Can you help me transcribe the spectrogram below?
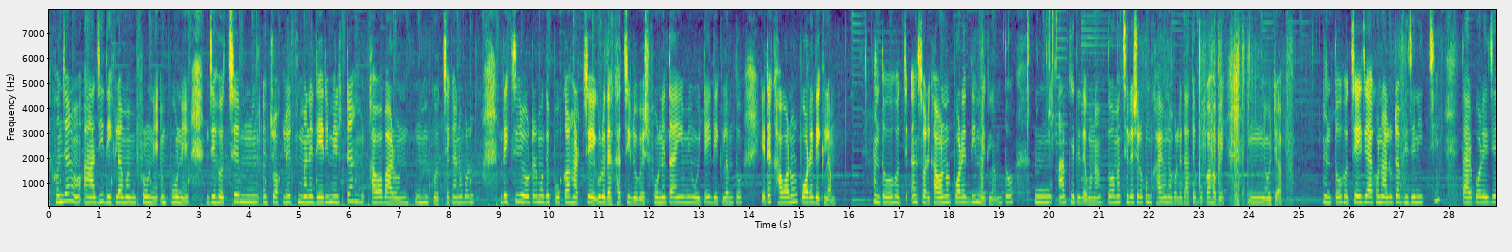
এখন জানো আজই দেখলাম আমি ফোনে ফোনে যে হচ্ছে চকলেট মানে ডেয়ারি মিল্কটা খাওয়া বারণ করছে কেন বলো তো? দেখছি যে ওটার মধ্যে পোকা হাঁটছে, এগুলো দেখাচ্ছিল বেশ ফোনে, তাই আমি ওইটাই দেখলাম। তো এটা খাওয়ানোর পরে দেখলাম। তো হচ্ছে সরি খাওয়ানোর পরের দিন দেখলাম। তো আর খেতে দেবো না। তো আমার ছেলে সেরকম খায়ও না, বলে দাঁতে পোকা হবে ওইটা। তো হচ্ছে এই যে এখন আলুটা ভেজে নিচ্ছি। তারপর এই যে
